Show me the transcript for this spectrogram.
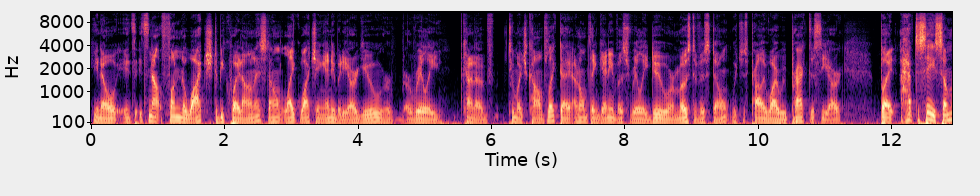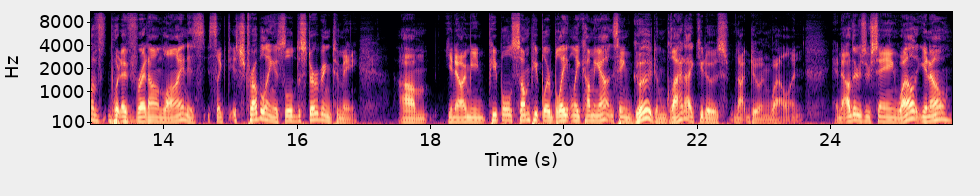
you know, it's it's not fun to watch, to be quite honest. I don't like watching anybody argue or, or really kind of too much conflict. I, I don't think any of us really do, or most of us don't, which is probably why we practice the art. But I have to say, some of what I've read online is it's like it's troubling. It's a little disturbing to me. Um, you know, I mean, people. Some people are blatantly coming out and saying, "Good, I'm glad Aikido's not doing well," and and others are saying, "Well, you know,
